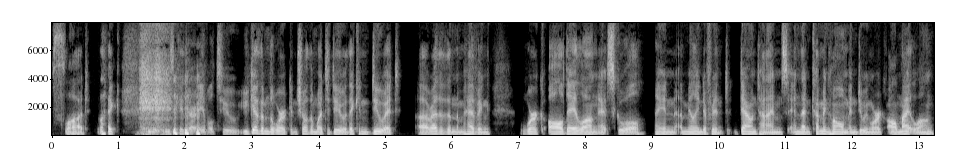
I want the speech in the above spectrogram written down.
flawed. Like these these kids are able to, you give them the work and show them what to do, they can do it, uh, rather than them having work all day long at school in a million different downtimes, and then coming home and doing work all night long.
